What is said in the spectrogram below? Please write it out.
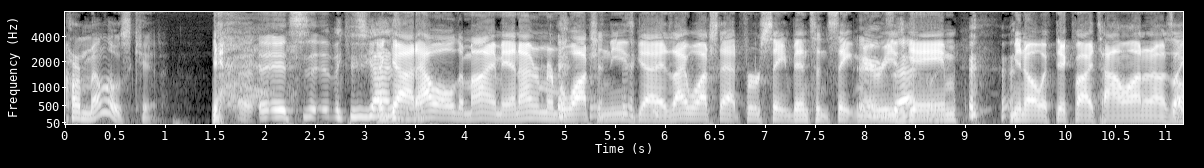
Carmelo's kid. Yeah, it's uh, like these guys. God, how old am I, man? I remember watching these guys. I watched that first St. Vincent St. Mary's Exactly. game, you know, with Dick Vitale on, and I was like,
